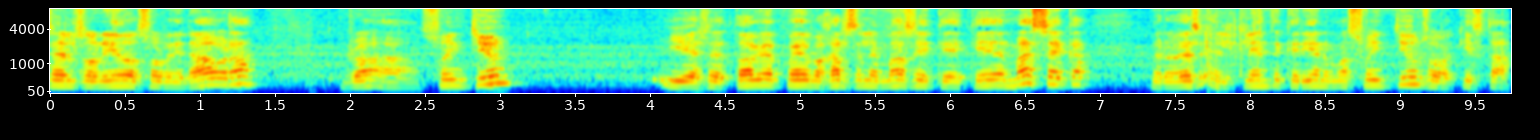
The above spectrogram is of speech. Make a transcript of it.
Es el sonido desordinado, ¿verdad? Uh, swing tune. Y ese todavía puede bajársele más y que quede más seca, pero es, el cliente quería más swing tune, o aquí está.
